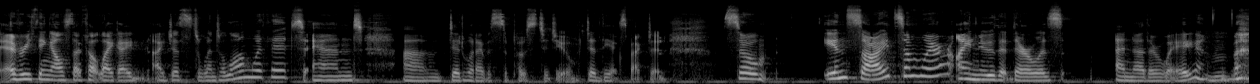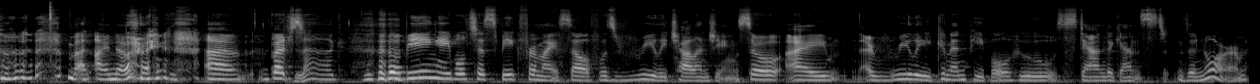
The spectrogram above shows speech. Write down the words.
everything else, I felt like I, I just went along with it and um, did what I was supposed to do, did the expected. So inside somewhere, I knew that there was another way, but I know, right? Um, but being able to speak for myself was really challenging. So I, I really commend people who stand against the norm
